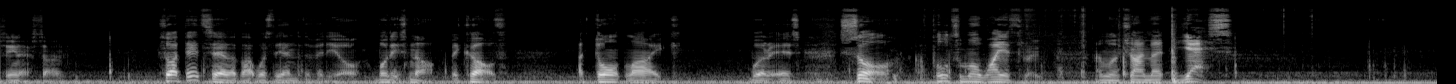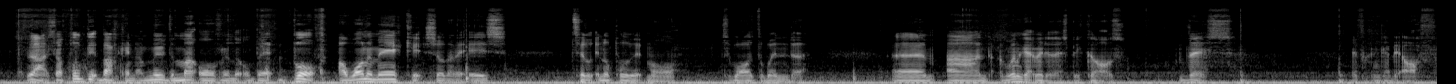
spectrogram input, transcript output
see you next time. So I did say that that was the end of the video, but it's not because I don't like where it is. So I've pulled some more wire through. I'm gonna try and make, yes. Right, so I plugged it back in, I've moved the mat over a little bit, but I wanna make it so that it is tilting up a little bit more towards the window. Um, and I'm gonna get rid of this because this, if I can get it off,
